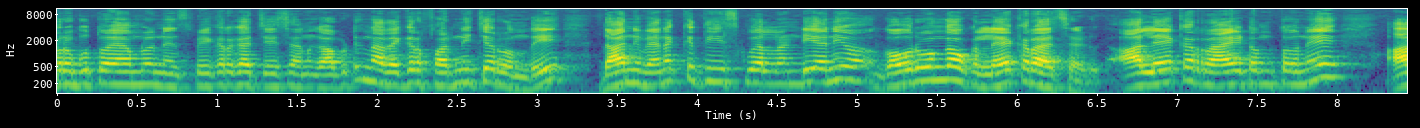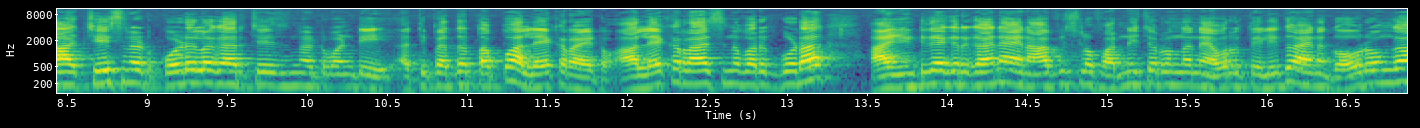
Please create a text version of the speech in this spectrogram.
ప్రభుత్వ హయాంలో నేను స్పీకర్గా చేశాను కాబట్టి నా దగ్గర ఫర్నిచర్ ఉంది. దాన్ని వెనక్కి తీసుకువెళ్ళండి అని గౌరవంగా ఒక లేఖ రాశాడు. ఆ లేఖ రాయటంతోనే ఆ చేసినట్టు కోడెల గారు చేసినటువంటి అతిపెద్ద తప్పు ఆ లేఖ రాయటం. ఆ లేఖ రాసిన వరకు కూడా ఆయన ఇంటి దగ్గర కానీ ఆయన ఆఫీస్లో ఫర్నిచర్ ఉందని ఎవరు తెలియదు ఆయన గౌరవంగా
